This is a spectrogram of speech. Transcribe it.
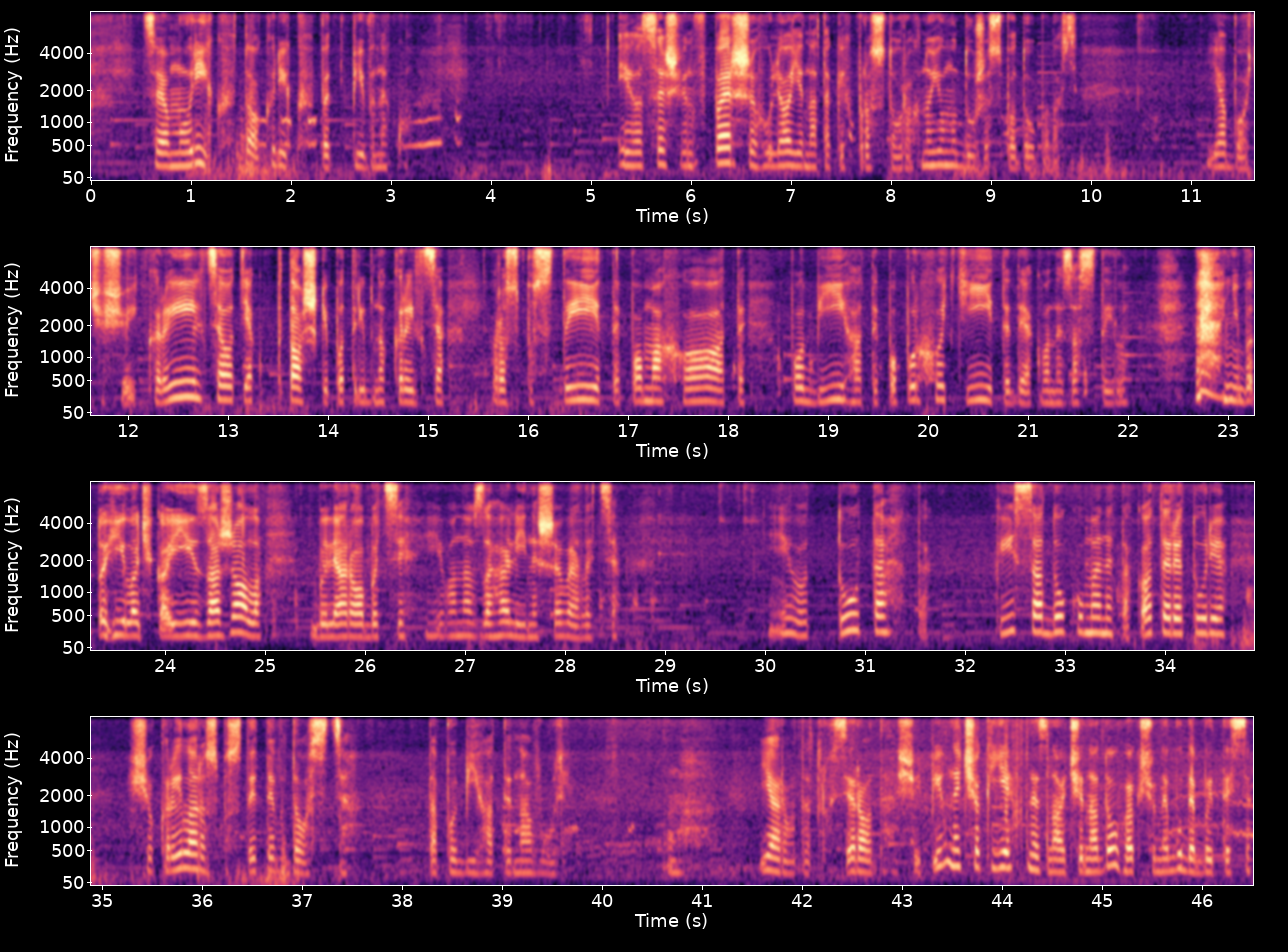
Це йому рік, так, рік півнику. І оце ж він вперше гуляє на таких просторах. Ну, йому дуже сподобалось. Я бачу, що і крильця, от як пташки потрібно крильця розпустити, помахати, побігати, попурхотіти, де як вони застили. Нібито гілочка її зажала біля робиці, і вона взагалі не шевелиться. І от тут такий садок у мене, така територія, що крила розпустити вдасться та побігати на волі. О, я рада, друзі, рада, що й півничок є. Не знаю, чи надовго, якщо не буде битися,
